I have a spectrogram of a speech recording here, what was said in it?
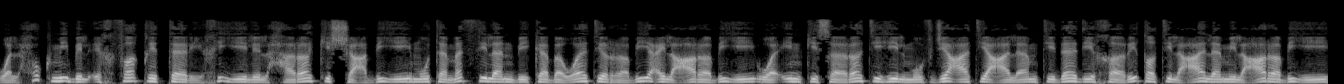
والحكم بالإخفاق التاريخي للحراك الشعبي متمثلا بكبوات الربيع العربي. العربي وانكساراته المفجعة على امتداد خارطة العالم العربي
